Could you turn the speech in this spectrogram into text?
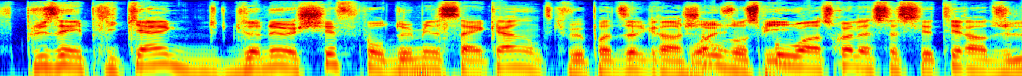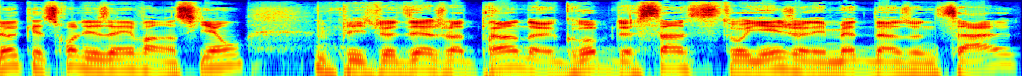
c'est plus impliquant que de donner un chiffre pour 2050 qui veut pas dire grand-chose. Ouais, on sait pas où en sera la société rendue là, quelles seront les inventions. Puis je veux dire, je vais te prendre un groupe de 100 citoyens, je vais les mettre dans une salle,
